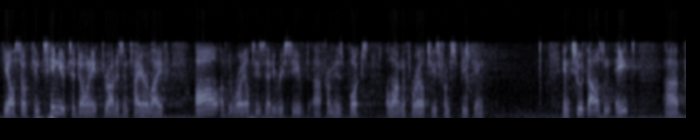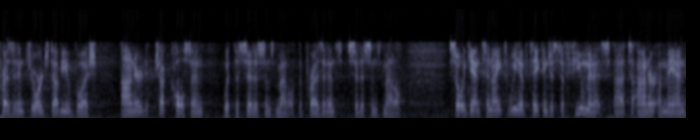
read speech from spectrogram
He also continued to donate throughout his entire life all of the royalties that he received uh, from his books, along with royalties from speaking. In 2008, uh, President George W. Bush honored Chuck Colson with the Citizens Medal, the President's Citizens Medal. So again, tonight we have taken just a few minutes uh, to honor a man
